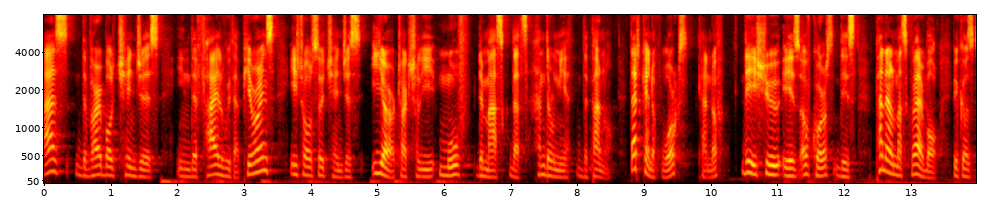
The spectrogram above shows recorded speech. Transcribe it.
as the variable changes in the file with appearance, it also changes here to actually move the mask that's underneath the panel. That kind of works, kind of. The issue is, of course, this panel mask variable, because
